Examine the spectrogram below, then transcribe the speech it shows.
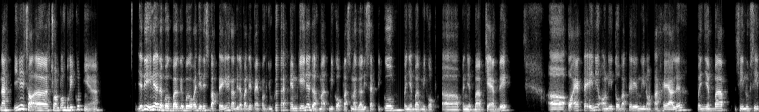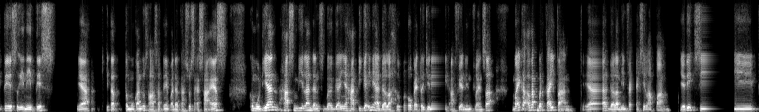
Nah, ini uh, contoh berikutnya. Jadi ini ada berbagai beberapa jenis bakteri ini kami dapat di paper juga. MG ini adalah Mycoplasma gallisepticum penyebab mikop, uh, penyebab CRD. Uh, ORT ini Ornithobacterium rhinotracheale penyebab sinusitis, rinitis ya. Kita temukan tuh salah satunya pada kasus SHS. Kemudian H9 dan sebagainya H3 ini adalah low pathogenic avian influenza. Mereka erat berkaitan ya dalam infeksi lapang. Jadi si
